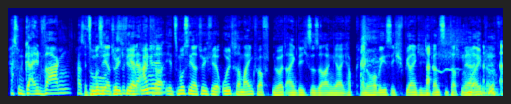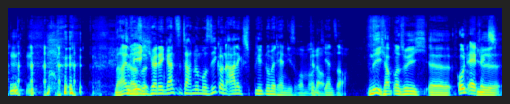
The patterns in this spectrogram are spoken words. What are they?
hast du einen geilen Wagen? Hast jetzt du, muss ich natürlich wieder ultra, jetzt muss ich natürlich wieder ultra Minecraft Nerd eigentlich so sagen, ja, ich habe keine Hobbys, ich spiele eigentlich den ganzen Tag nur Minecraft. Nein, so also ich höre den ganzen Tag nur Musik und Alex spielt nur mit Handys rum genau. und Jens auch. Nee, ich habe natürlich äh, und Apex. Viele,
